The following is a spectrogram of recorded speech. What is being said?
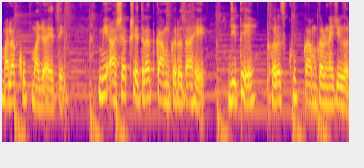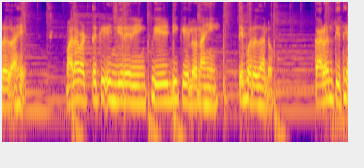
मला खूप मजा येते. मी अशा क्षेत्रात काम करत आहे जिथे खरंच खूप काम करण्याची गरज आहे. मला वाटतं की इंजिनिअरिंग पी एच डी केलं नाही ते बरं झालं. कारण तिथे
